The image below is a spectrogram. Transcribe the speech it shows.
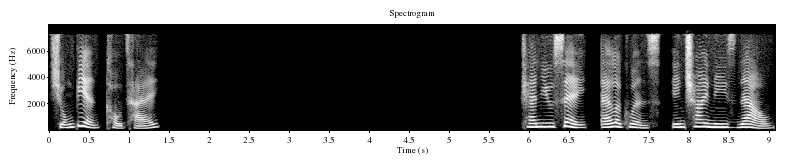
雄辩口才。Can you say eloquence in Chinese now?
